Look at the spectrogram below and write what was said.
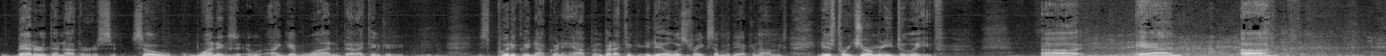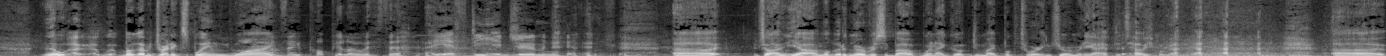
better than others. So one, ex- I give one that I think is politically not going to happen, but I think it illustrates some of the economics, is for Germany to leave. Uh, and uh, no, uh, uh, but let me try to explain why. I'm very popular with the AFD in Germany. so I'm, yeah, I'm a little nervous about when I go do my book tour in Germany. I have to tell you. uh,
